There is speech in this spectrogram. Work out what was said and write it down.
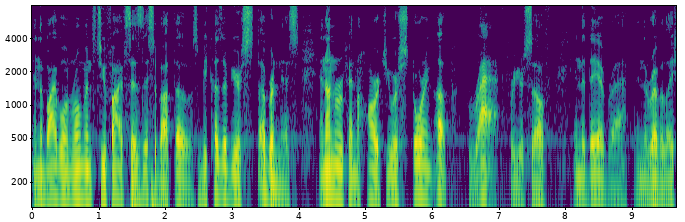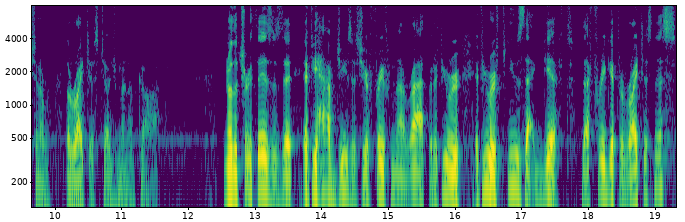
And the Bible in Romans 2 5 says this about those Because of your stubbornness and unrepentant heart, you are storing up wrath for yourself in the day of wrath, in the revelation of the righteous judgment of God. You know, the truth is, is that if you have Jesus, you're free from that wrath. But if you, re- if you refuse that gift, that free gift of righteousness,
